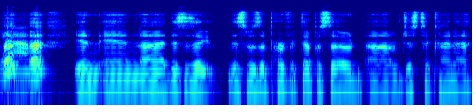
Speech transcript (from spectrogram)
Yeah. and and uh, this is a this was a perfect episode um, just to kind of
